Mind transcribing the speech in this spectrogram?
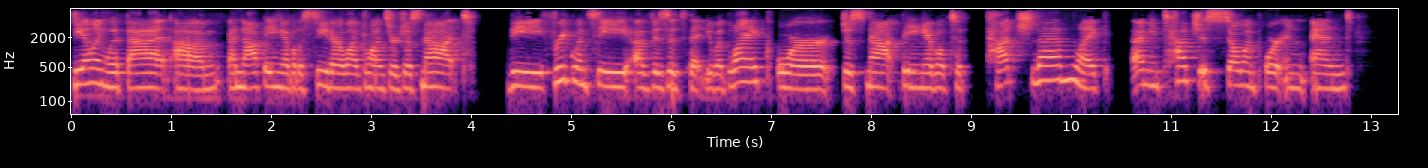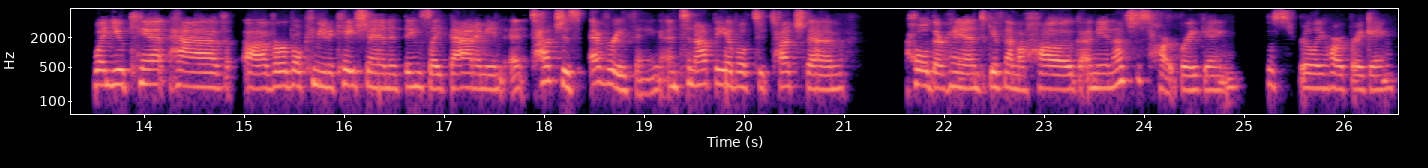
dealing with that um, and not being able to see their loved ones or just not the frequency of visits that you would like or just not being able to touch them. Like i mean touch is so important and when you can't have uh, verbal communication and things like that, I mean, it touches everything. And to not be able to touch them, hold their hand, give them a hug, I mean, that's just heartbreaking, just really heartbreaking.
